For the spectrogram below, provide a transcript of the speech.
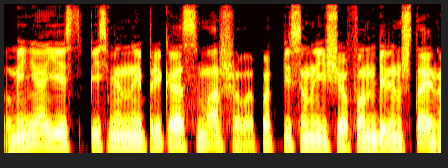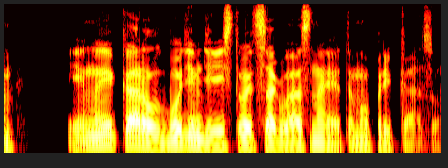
У меня есть письменный приказ маршала, подписанный еще фон Беренштейном, и мы, Карл, будем действовать согласно этому приказу.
